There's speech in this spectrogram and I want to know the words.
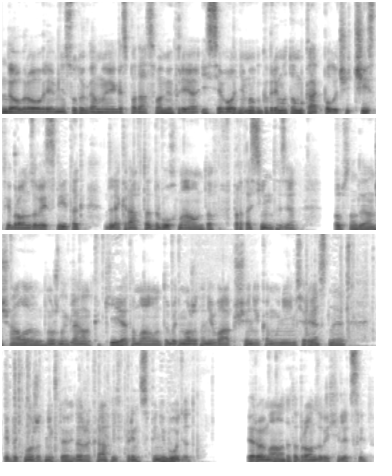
Доброго времени суток, дамы и господа, с вами Прия, и сегодня мы поговорим о том, как получить чистый бронзовый слиток для крафта двух маунтов в протосинтезе. Собственно, для начала нужно глянуть, какие это маунты, быть может они вообще никому не интересные, и быть может никто их даже крафтить в принципе не будет. Первый маунт это бронзовый хелицид,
